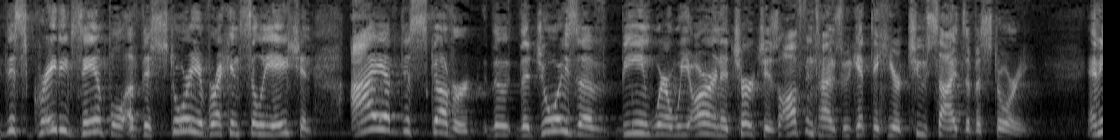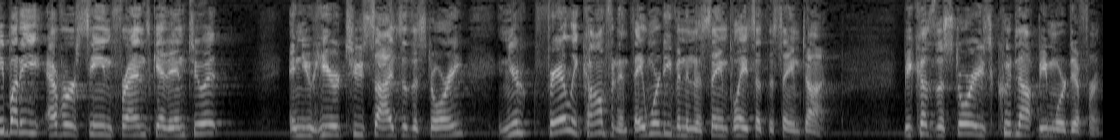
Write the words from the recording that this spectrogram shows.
this great example of this story of reconciliation, I have discovered the, the joys of being where we are in a church is oftentimes we get to hear two sides of a story. Anybody ever seen friends get into it and you hear two sides of the story and you're fairly confident they weren't even in the same place at the same time because the stories could not be more different.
